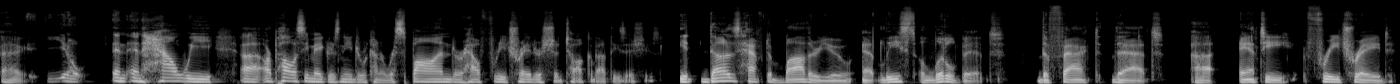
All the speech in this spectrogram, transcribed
uh, you know, and and how we uh, our policymakers need to kind of respond, or how free traders should talk about these issues. It does have to bother you at least a little bit the fact that uh, anti-free trade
